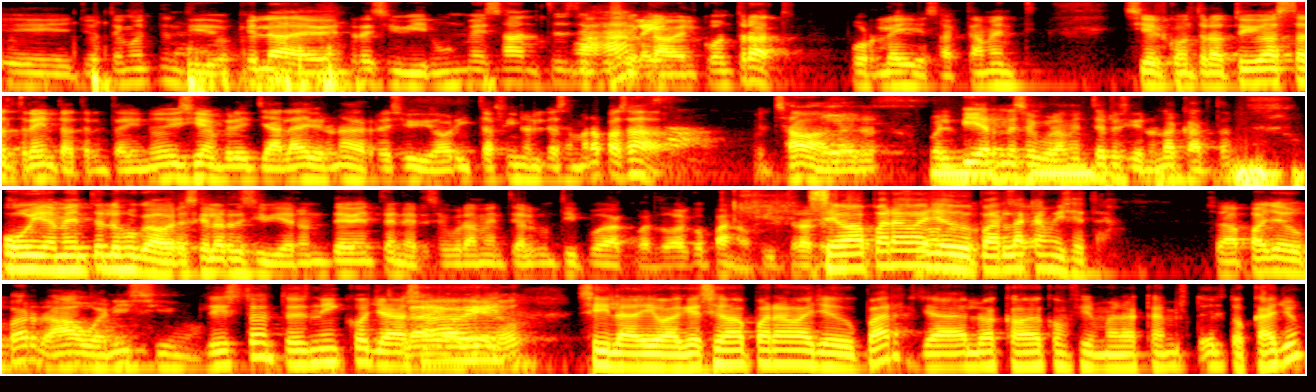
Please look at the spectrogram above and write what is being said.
eh, yo tengo entendido que la deben recibir un mes antes de Ajá. que se acabe el contrato, por ley, exactamente. Si el contrato iba hasta el 30, 31 de diciembre, ya la debieron haber recibido ahorita, final, la semana pasada, el sábado Viernes. o el viernes seguramente recibieron la carta. Obviamente los jugadores que la recibieron deben tener seguramente algún tipo de acuerdo o algo para no filtrar. Se va para Valledupar la que sea. camiseta. Se va para Valledupar, ah, buenísimo. ¿Listo? Entonces Nico ya La sabe. Si la de Ibagué se va para Valledupar, ya lo acaba de confirmar acá el- tocayo.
